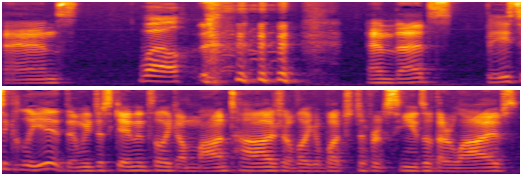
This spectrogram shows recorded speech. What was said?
and Well, and that's basically it. Then we just get into like a montage of like a bunch of different scenes of their lives.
